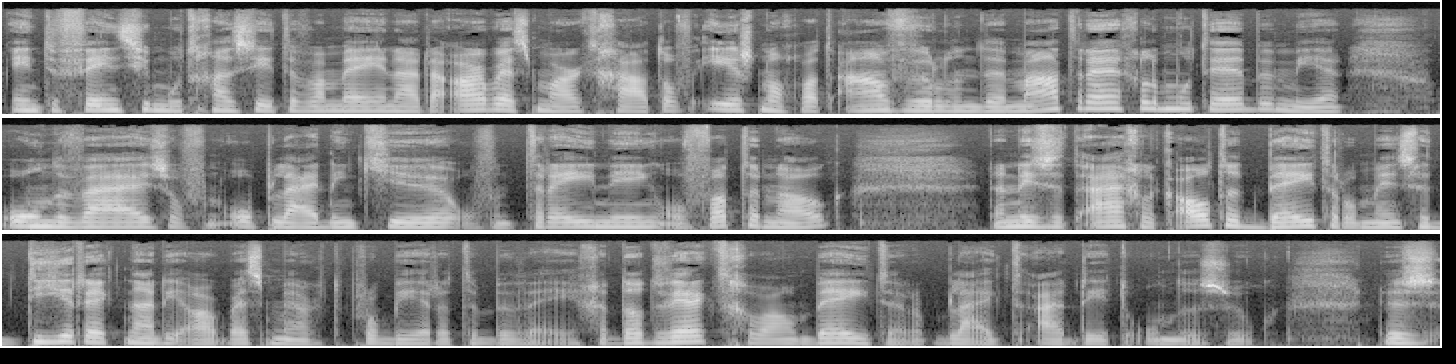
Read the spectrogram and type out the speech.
interventie moet gaan zitten waarmee je naar de arbeidsmarkt gaat, of eerst nog wat aanvullende maatregelen moet hebben, meer onderwijs of een opleidingje of een training of wat dan ook, dan is het eigenlijk altijd beter om mensen direct naar die arbeidsmarkt te proberen te bewegen. Dat werkt gewoon beter, blijkt uit dit onderzoek. Dus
